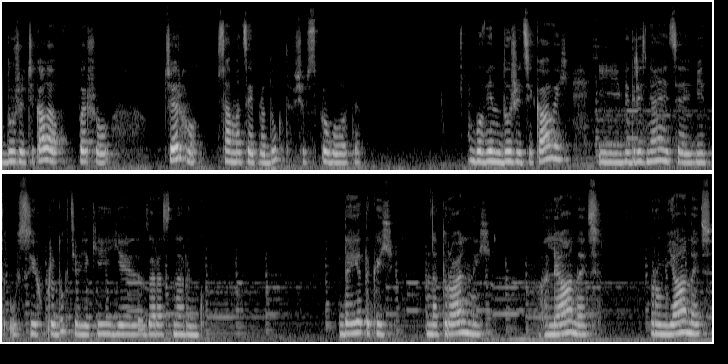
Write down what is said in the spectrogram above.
Дуже чекала в першу чергу саме цей продукт, щоб спробувати. Бо він дуже цікавий і відрізняється від усіх продуктів, які є зараз на ринку. Дає такий натуральний глянець, рум'янець.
